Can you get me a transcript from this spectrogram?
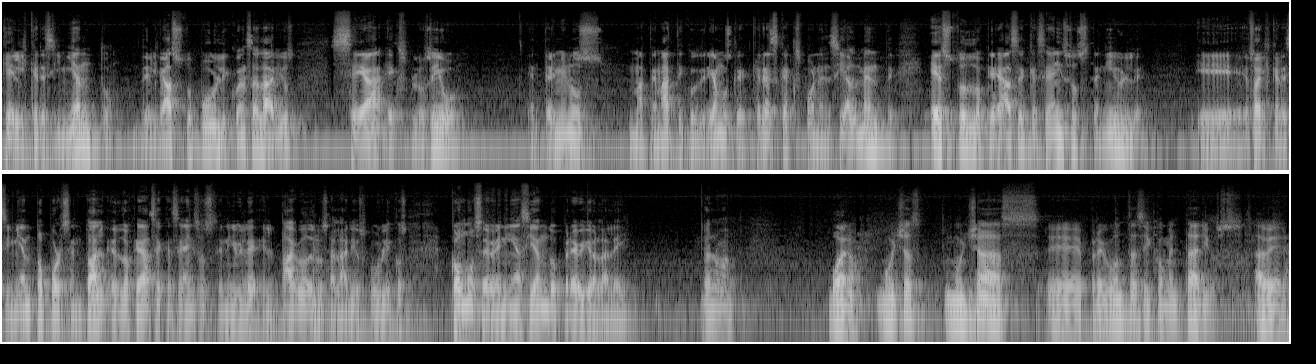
que el crecimiento del gasto público en salarios sea explosivo en términos matemáticos diríamos que crezca exponencialmente. Esto es lo que hace que sea insostenible. Eh, o sea, el crecimiento porcentual es lo que hace que sea insostenible el pago de los salarios públicos como se venía haciendo previo a la ley. Don Román. Bueno, muchas, muchas eh, preguntas y comentarios. A ver,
